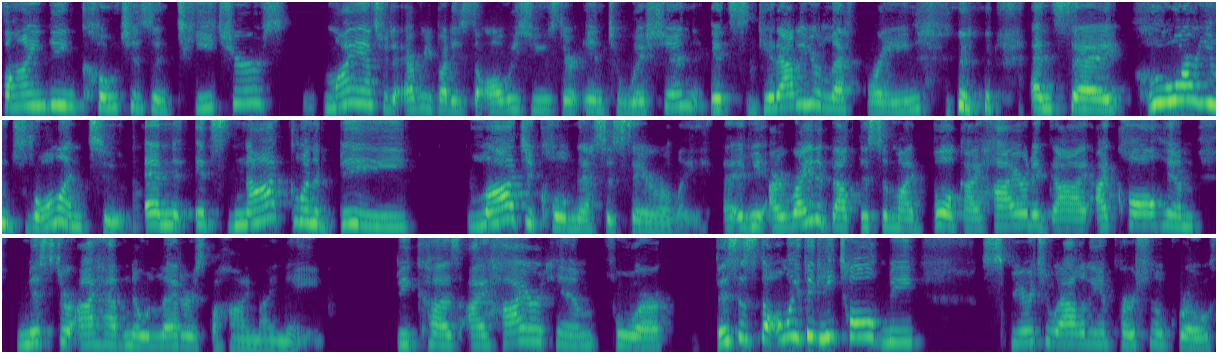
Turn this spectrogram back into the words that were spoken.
finding coaches and teachers, my answer to everybody is to always use their intuition. It's get out of your left brain and say, who are you drawn to? And it's not going to be logical necessarily. I mean, I write about this in my book. I hired a guy, I call him Mr. I have no letters behind my name because I hired him for this is the only thing he told me spirituality and personal growth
